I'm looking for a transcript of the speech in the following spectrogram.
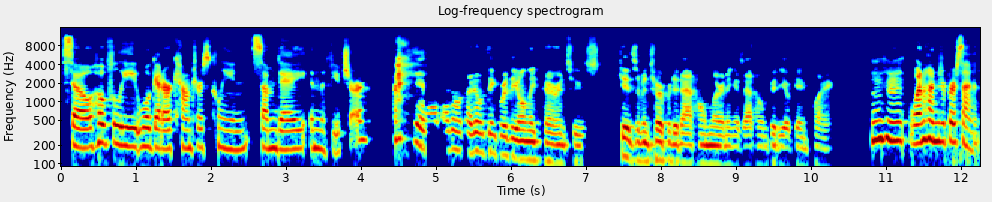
So hopefully, we'll get our counters clean someday in the future. yeah, I don't. I don't think we're the only parents whose kids have interpreted at-home learning as at-home video game playing. Mm-hmm, 100%.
